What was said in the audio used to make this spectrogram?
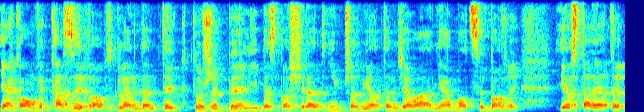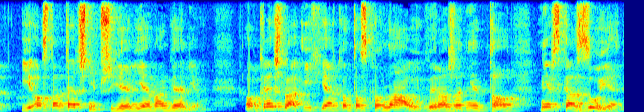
jaką wykazywał względem tych, którzy byli bezpośrednim przedmiotem działania mocy Bożej i ostatecznie przyjęli Ewangelię. Określa ich jako doskonałych. Wyrażenie to nie wskazuje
